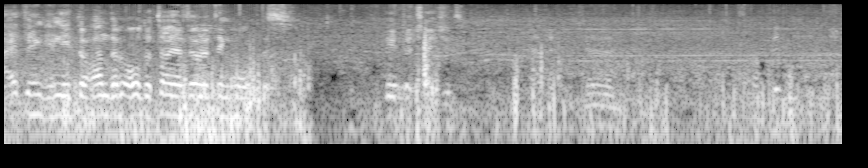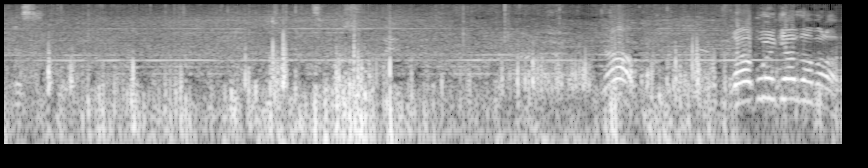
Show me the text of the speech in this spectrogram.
I think you need to under all the tires, everything, all this. Need to change it. Yeah. edeceğiz. Ja, bravo geldi bana.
